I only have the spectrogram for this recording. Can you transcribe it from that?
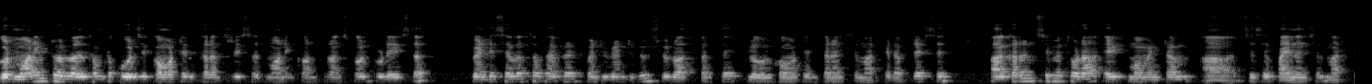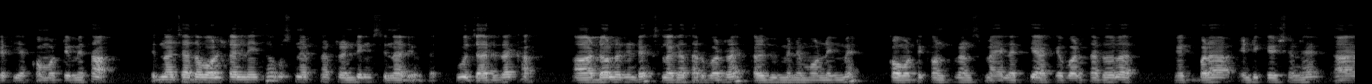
Good morning to all. Welcome to Course Commodity and Currency Research Morning Conference Call. Today is the 27th of April 2022. शुरुआत करते हैं global commodity and currency market update से currency में थोड़ा एक momentum जैसे financial market या commodity में था, इतना ज़्यादा वॉल्टाइल नहीं था, उसने अपना ट्रेंडिंग सिनेरियो है वो जारी रखा डॉलर इंडेक्स लगातार बढ़ रहा है कल भी मैंने मॉर्निंग में कमोडिटी कॉन्फ्रेंस में हाईलाइट किया कि बढ़ता डॉलर एक बड़ा इंडिकेशन है।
